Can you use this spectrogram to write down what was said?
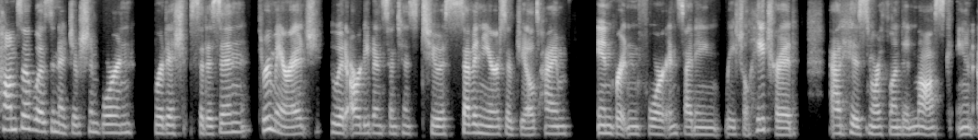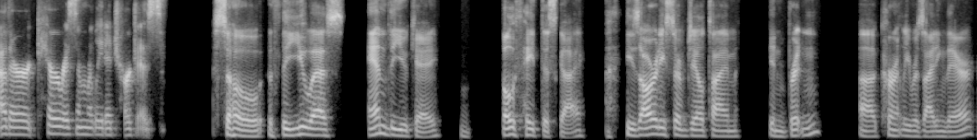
Hamza was an Egyptian born British citizen through marriage who had already been sentenced to seven years of jail time in Britain for inciting racial hatred at his North London mosque and other terrorism related charges. So the US and the UK both hate this guy. He's already served jail time in Britain, uh, currently residing there,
